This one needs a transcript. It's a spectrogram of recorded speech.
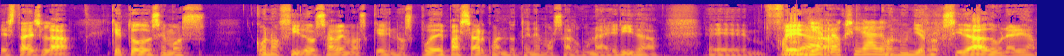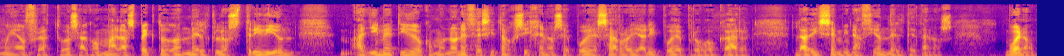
Esta es la que todos hemos conocido, sabemos que nos puede pasar cuando tenemos alguna herida eh, fea, con un hierro oxidado, con un hierro oxidado, una herida muy anfractuosa, con mal aspecto, donde el clostridium allí metido, como no necesita oxígeno, se puede desarrollar y puede provocar la diseminación del tétanos. Bueno,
